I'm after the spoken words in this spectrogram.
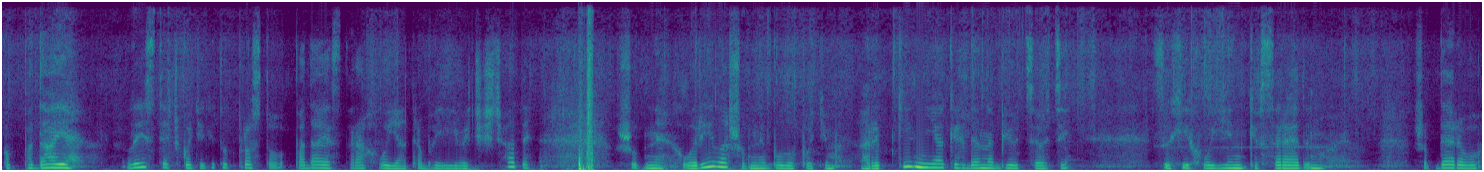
Обпадає листячко, тільки тут просто опадає стара хвоя. Треба її вичищати, щоб не хворіла, щоб не було потім грибків ніяких, де наб'ються оці сухі хвоїнки всередину, щоб дерево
